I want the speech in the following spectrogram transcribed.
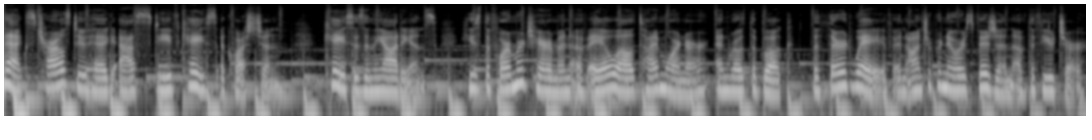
Next, Charles Duhigg asks Steve Case a question. Case is in the audience. He's the former chairman of AOL Time Warner and wrote the book, The Third Wave An Entrepreneur's Vision of the Future.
